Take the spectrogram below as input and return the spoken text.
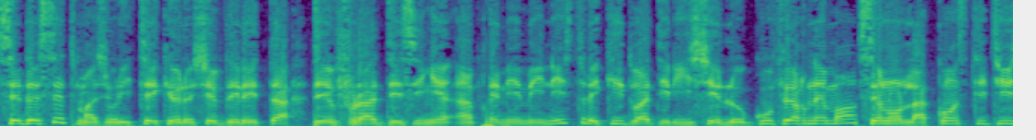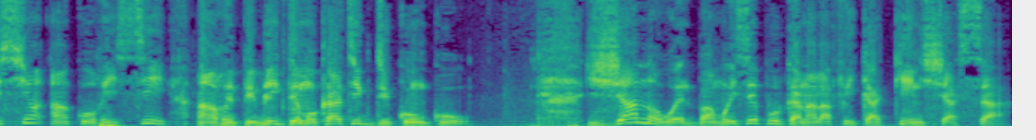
C'est de cette majorité que le chef de l'État devra désigner un premier ministre qui doit diriger le gouvernement selon la constitution en cours ici en République démocratique du Congo. Jean-Noël Bamouise pour Canal Africa Kinshasa.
